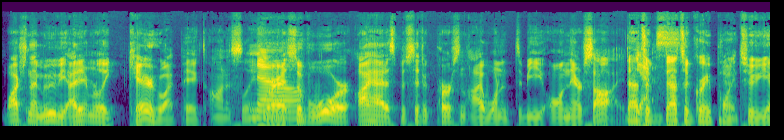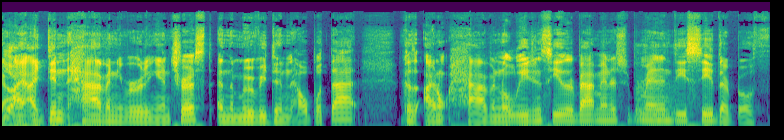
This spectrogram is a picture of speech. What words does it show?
watching that movie, I didn't really care who I picked, honestly. No. Whereas Civil War, I had a specific person I wanted to be on their side. That's Yes. a that's a great point too. Yeah, Yeah. I, I didn't have any rooting interest, and the movie didn't help with that because I don't have an allegiance either Batman or Superman in mm-hmm. DC. They're both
